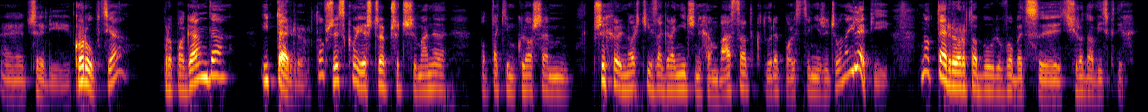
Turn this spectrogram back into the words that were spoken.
y, czyli korupcja, propaganda i terror. To wszystko jeszcze przytrzymane pod takim kloszem przychylności zagranicznych ambasad, które Polsce nie życzą najlepiej. No terror to był wobec y, środowisk tych y,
